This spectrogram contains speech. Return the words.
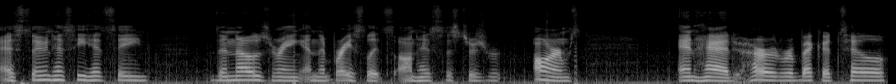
As soon as he had seen the nose ring and the bracelets on his sister's arms, and had heard Rebekah tell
